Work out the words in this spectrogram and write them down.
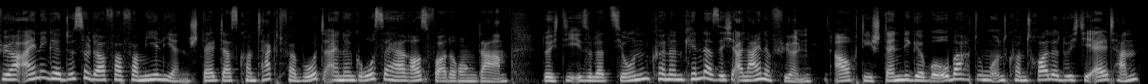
Für einige Düsseldorfer Familien stellt das Kontaktverbot eine große Herausforderung dar. Durch die Isolation können Kinder sich alleine fühlen. Auch die ständige Beobachtung und Kontrolle durch die Eltern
